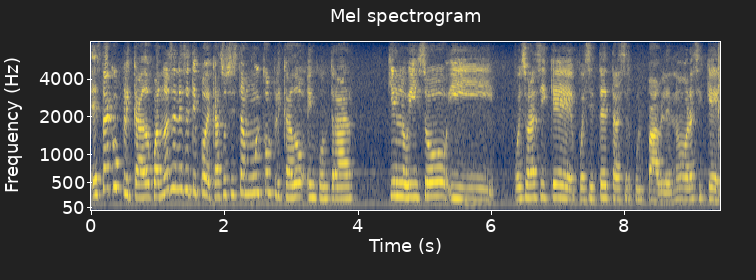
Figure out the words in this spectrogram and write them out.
está complicado, cuando es en ese tipo de casos, sí está muy complicado encontrar quién lo hizo y pues ahora sí que pues irte tras el culpable, ¿no? Ahora sí que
